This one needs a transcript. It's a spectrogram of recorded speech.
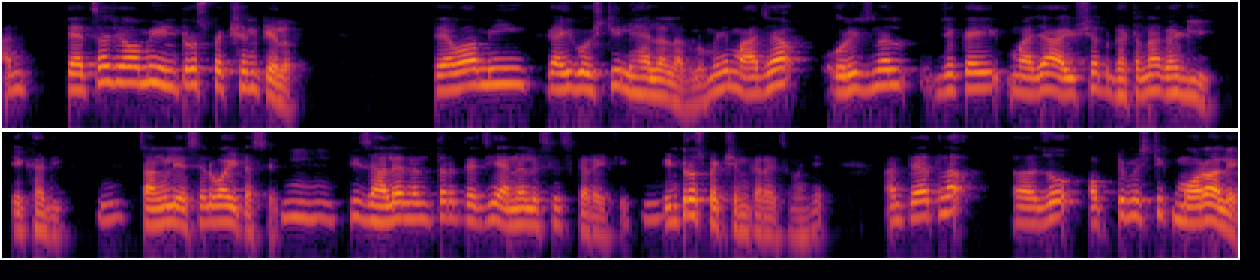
आणि त्याचं जेव्हा मी इंट्रोस्पेक्शन केलं तेव्हा मी काही गोष्टी लिहायला लागलो. म्हणजे माझ्या ओरिजिनल जे काही माझ्या आयुष्यात घटना घडली एखादी. चांगली असेल वाईट असेल. ती झाल्यानंतर त्याची ॲनालिसिस करायची. इंट्रोस्पेक्शन करायचं म्हणजे. आणि त्यातला जो ऑप्टिमिस्टिक मॉरल आहे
